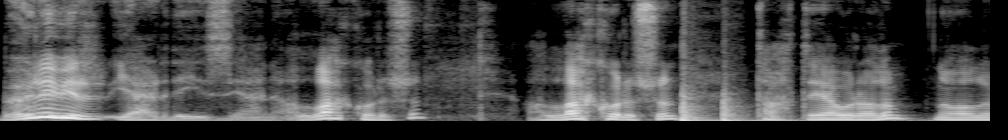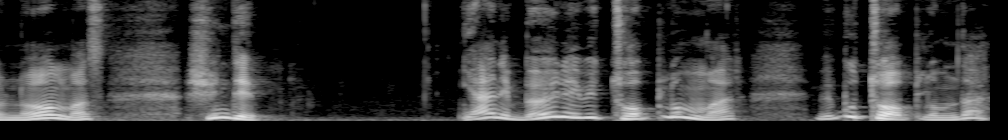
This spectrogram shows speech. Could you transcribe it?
Böyle bir yerdeyiz yani Allah korusun. Allah korusun tahtaya vuralım ne olur ne olmaz. Şimdi yani böyle bir toplum var ve bu toplumda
